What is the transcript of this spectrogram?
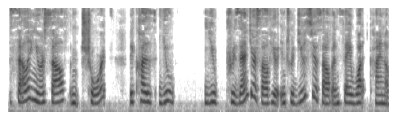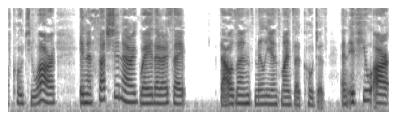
selling yourself short because you you present yourself, you introduce yourself and say what kind of coach you are in a such generic way that I say thousands, millions mindset coaches. And if you are,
